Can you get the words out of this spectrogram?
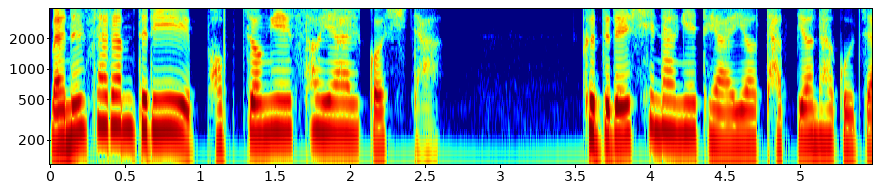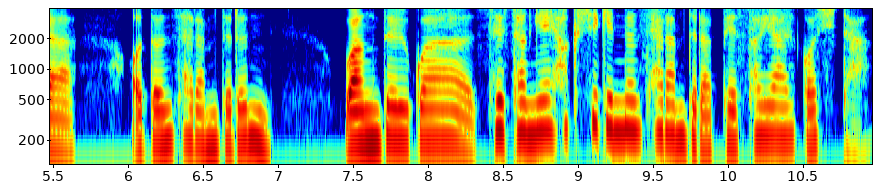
많은 사람들이 법정에 서야 할 것이다. 그들의 신앙에 대하여 답변하고자 어떤 사람들은 왕들과 세상에 학식 있는 사람들 앞에 서야 할 것이다.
